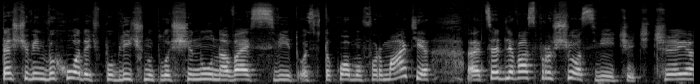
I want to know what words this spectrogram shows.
те, що він виходить в публічну площину на весь світ, ось в такому форматі, е, це для вас про що свідчить? Чи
